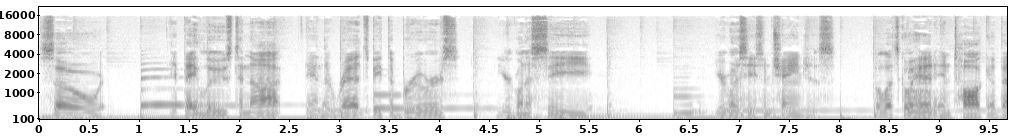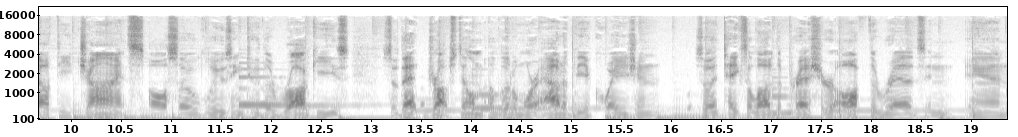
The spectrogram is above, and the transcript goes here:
So if they lose tonight and the Reds beat the Brewers, you're going to see you're going to see some changes. But let's go ahead and talk about the Giants also losing to the Rockies. So that drops them a little more out of the equation. So it takes a lot of the pressure off the Reds and and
